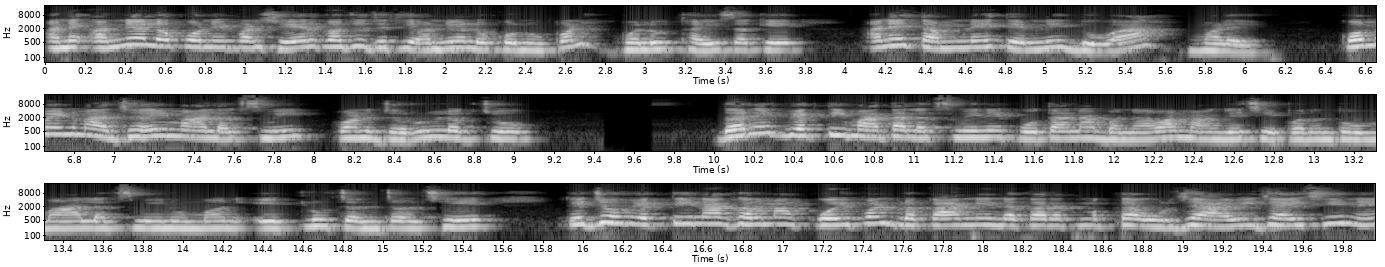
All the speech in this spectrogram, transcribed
અને અન્ય લોકોને પણ શેર કરજો, જેથી અન્ય લોકોનું પણ ભલું થઈ શકે અને તમને તેમની દુઆ મળે. કોમેન્ટમાં જય મા લક્ષ્મી પણ જરૂર લખજો. દરેક વ્યક્તિ માતા લક્ષ્મીને પોતાના બનાવવા માંગે છે, પરંતુ મા લક્ષ્મીનું મન એટલું ચંચળ છે કે જો વ્યક્તિના ઘરમાં કોઈ પણ પ્રકારની નકારાત્મકતા ઊર્જા આવી જાય છે ને,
